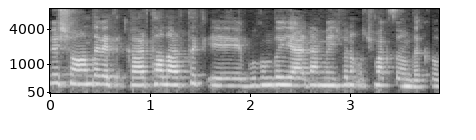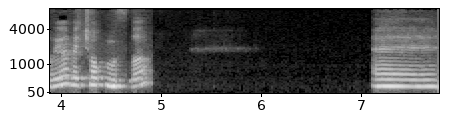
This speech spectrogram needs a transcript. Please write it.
Ve şu anda evet Kartal artık e, bulunduğu yerden mecburen uçmak zorunda kalıyor ve çok mutlu. Ee,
